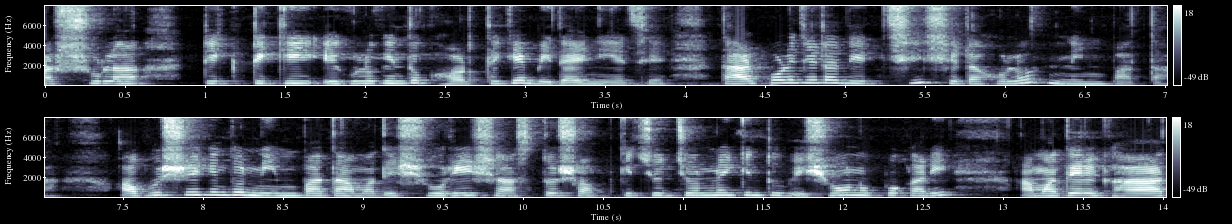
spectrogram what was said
আরশোলা, টিকটিকি এগুলো কিন্তু ঘর থেকে বিদায় নিয়েছে। তারপরে যেটা দিচ্ছি সেটা হলো নিম পাতা। অবশ্যই কিন্তু নিম পাতা আমাদের শরীর, স্বাস্থ্য সব কিছুর জন্যই কিন্তু ভীষণ উপকারী। আমাদের ঘাত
